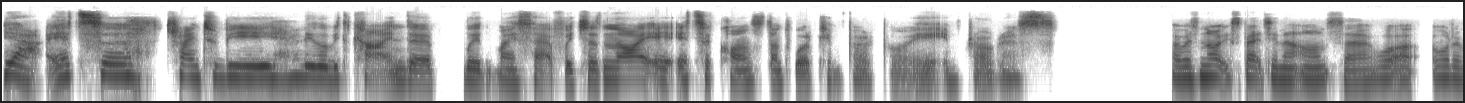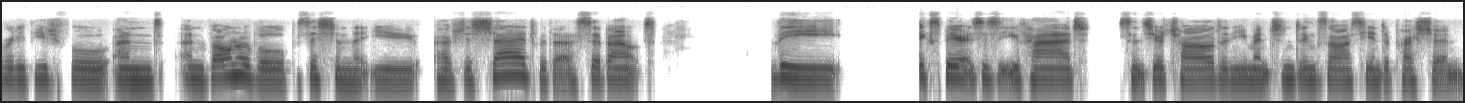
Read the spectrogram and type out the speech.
yeah it's uh, trying to be a little bit kinder with myself which is not it's a constant work in purpose in progress. I was not expecting that answer. What a, what a really beautiful and and vulnerable position that you have just shared with us about the experiences that you've had since your child and you mentioned anxiety and depression.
